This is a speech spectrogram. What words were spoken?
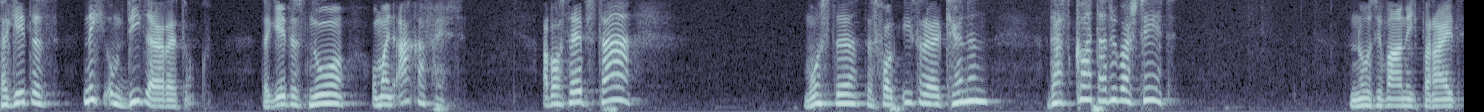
Da geht es nicht um diese Rettung. Da geht es nur um ein Ackerfeld. Aber auch selbst da musste das Volk Israel erkennen, dass Gott darüber steht. Nur sie waren nicht bereit,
